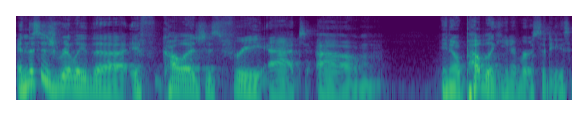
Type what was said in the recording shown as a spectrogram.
and this is really the if college is free at um, you know public universities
